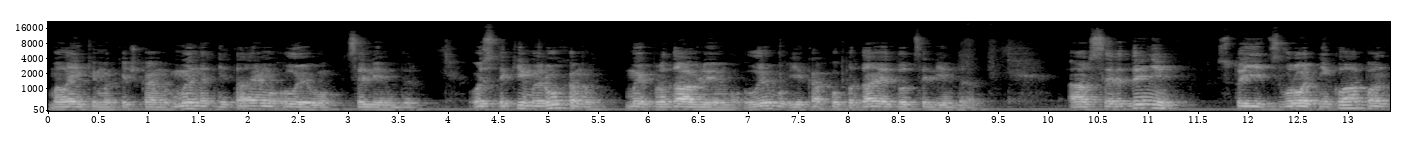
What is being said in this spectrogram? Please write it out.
маленькими качками, ми нагнітаємо оливу в циліндр. Ось такими рухами ми продавлюємо оливу, яка попадає до циліндра. А всередині стоїть зворотній клапан,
